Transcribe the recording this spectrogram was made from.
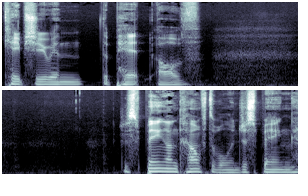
keeps you in the pit of just being uncomfortable and just being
